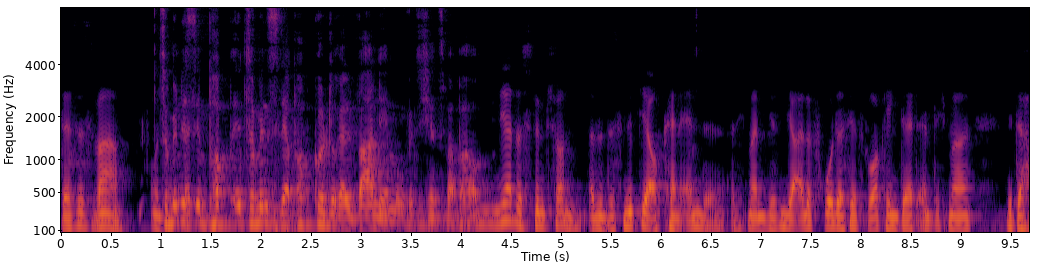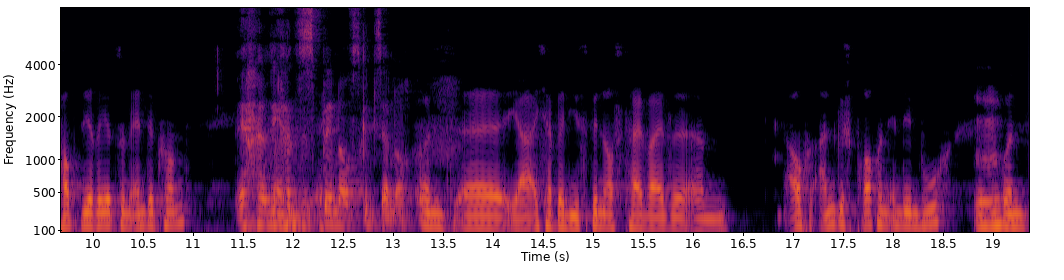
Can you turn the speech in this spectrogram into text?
Das ist wahr. Und zumindest, im Pop, zumindest in der popkulturellen Wahrnehmung, würde ich jetzt mal behaupten. Ja, das stimmt schon. Also das nimmt ja auch kein Ende. Also ich meine, wir sind ja alle froh, dass jetzt Walking Dead endlich mal mit der Hauptserie zum Ende kommt. Ja, die ganzen Spin-offs gibt's ja noch. Und äh, ja, ich habe ja die Spin-offs teilweise ähm, auch angesprochen in dem Buch. Mhm. Und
